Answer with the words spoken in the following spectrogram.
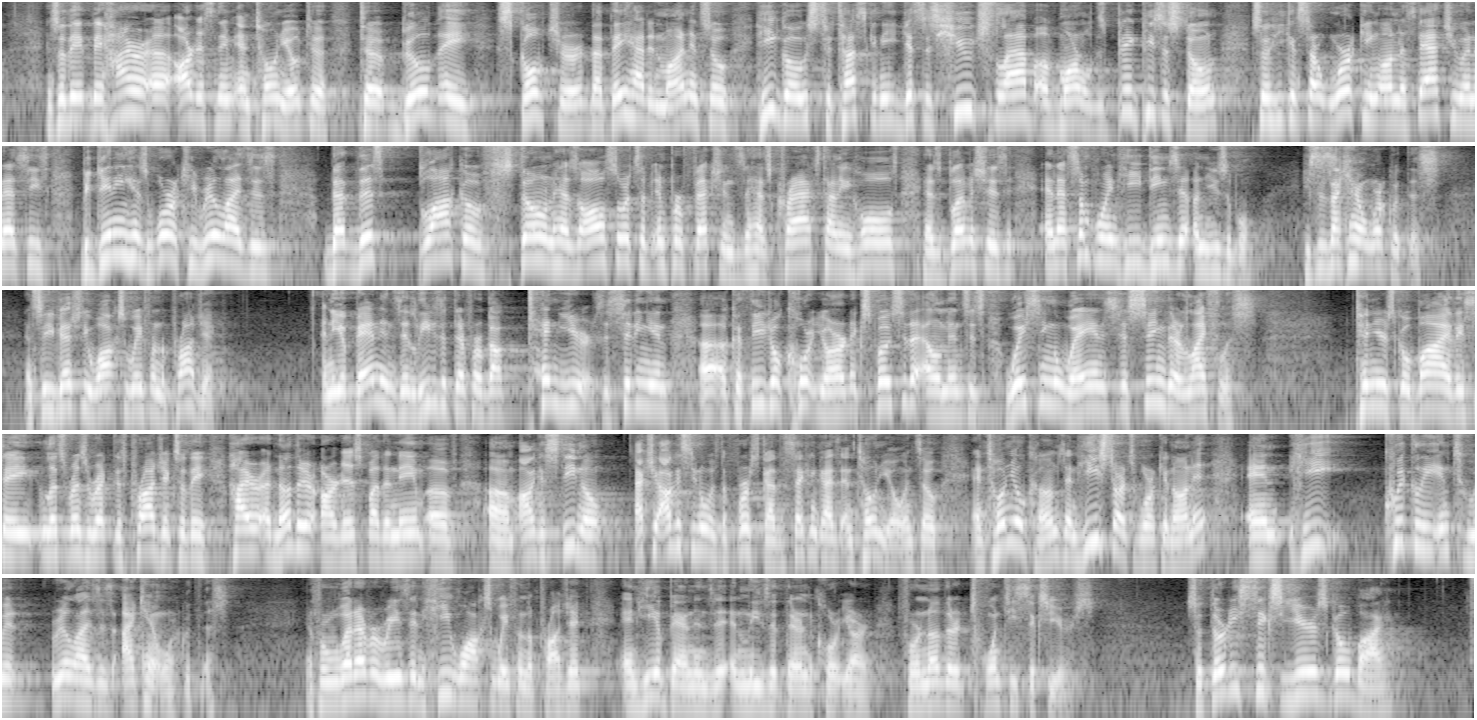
And so they, they hire an artist named Antonio to, to build a sculpture that they had in mind. And so he goes to Tuscany, gets this huge slab of marble, this big piece of stone, so he can start working on the statue. And as he's beginning his work, he realizes that this block of stone has all sorts of imperfections. It has cracks, tiny holes, has blemishes, and at some point he deems it unusable. He says, I can't work with this. And so he eventually walks away from the project. And he abandons it, leaves it there for about 10 years. It's sitting in a, cathedral courtyard, exposed to the elements. It's wasting away, and it's just sitting there lifeless. 10 years go by, they say, let's resurrect this project. So they hire another artist by the name of um, Agostino. Actually, Agostino was the first guy. The second guy is Antonio. And so Antonio comes and he starts working on it. And he quickly into it realizes, I can't work with this. And for whatever reason, he walks away from the project and he abandons it and leaves it there in the courtyard for another 26 years. So 36 years go by.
